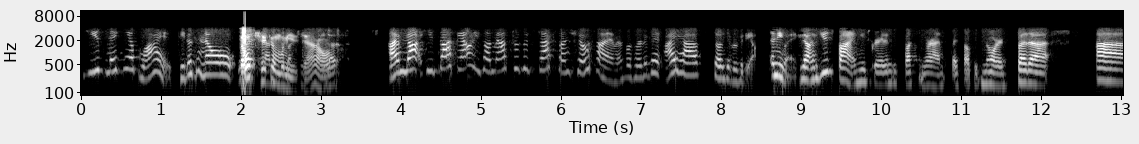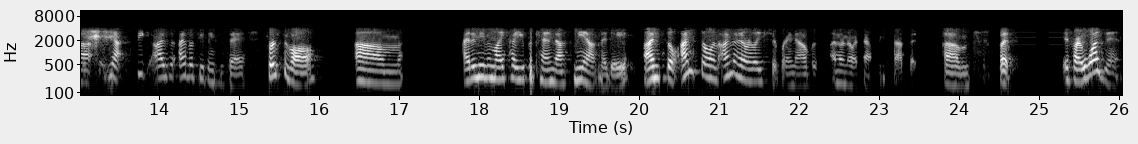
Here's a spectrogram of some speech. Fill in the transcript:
he's making up lies. He doesn't know. Don't kick him when he's down. I'm not. He's not down. He's on Masters of Sex on Showtime. Ever heard of it? I have. So has everybody else. Anyway, no, he's fine. He's great. I'm just fucking around because I felt ignored. But uh, uh, yeah. Speak. I, I have a few things to say. First of all, um, I didn't even like how you pretend to ask me out on a date. I'm still. I'm still in. I'm in a relationship right now, but I don't know what's happening with that. But um, but if I wasn't,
